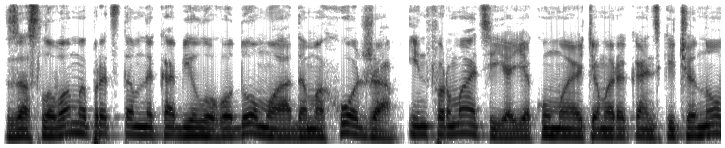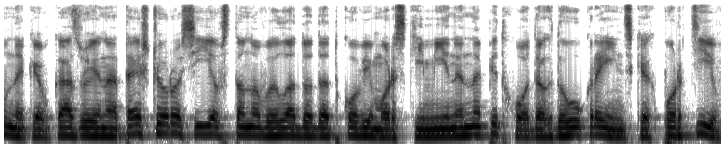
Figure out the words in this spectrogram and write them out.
За словами представника Білого Дому Адама Ходжа, інформація, яку мають американські чиновники, вказує на те, що Росія встановила додаткові морські міни на підходах до українських портів.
